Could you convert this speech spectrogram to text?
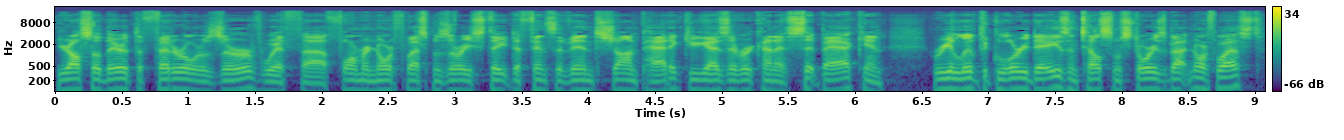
You're also there at the Federal Reserve with uh, former Northwest Missouri State defensive end Sean Paddock. Do you guys ever kind of sit back and relive the glory days and tell some stories about Northwest?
